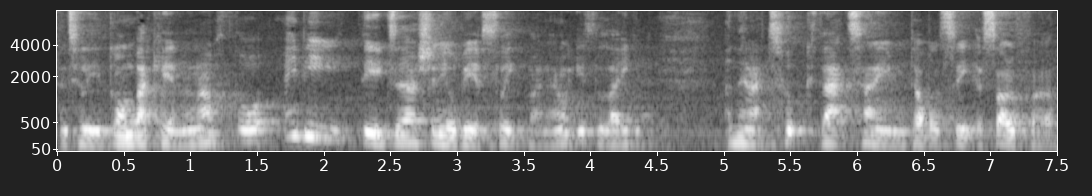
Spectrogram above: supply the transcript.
until he'd gone back in. And I thought, maybe the exertion, he'll be asleep by now. It's late. And then I took that same double seater sofa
